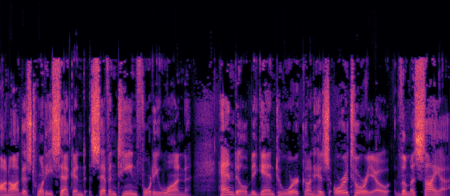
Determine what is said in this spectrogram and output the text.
On August 22, 1741, Handel began to work on his oratorio, The Messiah.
